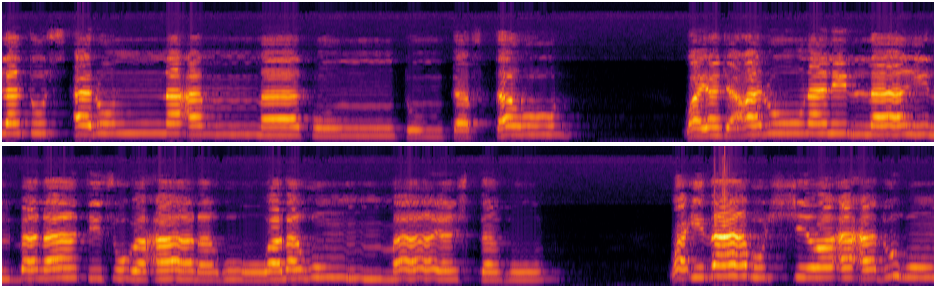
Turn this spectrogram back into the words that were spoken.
لتسألن عما كنتم تفترون ويجعلون لله البنات سبحانه ولهم ما يشتهون واذا بشر احدهم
